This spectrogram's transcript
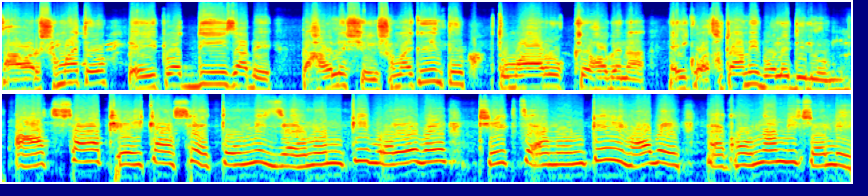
যাওয়ার সময় তো এই পথ দিয়ে যাবে। তাহলে সেই সময় কিন্তু তোমার রক্ষে হবে না। এই কথাটা আমি বলে দিলুম। আচ্ছা ঠিক আছে। তুমি যেমনটি বলবে ঠিক তেমনটি হবে। এখন আমি চলি।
